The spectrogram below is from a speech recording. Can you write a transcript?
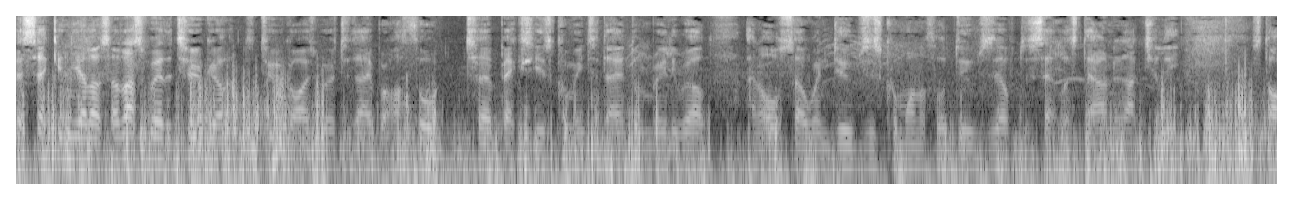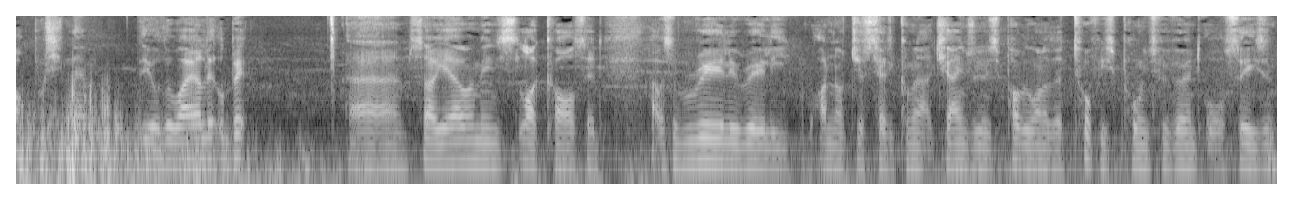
a second yellow. So that's where the two guys, the two guys were today. But I thought uh, Bexy has come in today and done really well. And also when Dubes has come on, I thought Dubes has helped to settle us down and actually start pushing them the other way a little bit. Um, so yeah, I mean, like Carl said, that was a really, really. I'm not just said it coming out of change room. It's probably one of the toughest points we've earned all season.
